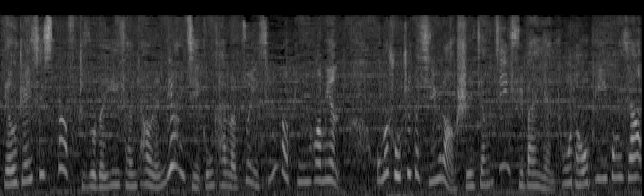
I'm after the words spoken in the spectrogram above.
由 J.C. Staff 制作的《一拳超人》第二季公开了最新的 PV 画面。我们熟知的奇遇老师将继续扮演秃头披风侠，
